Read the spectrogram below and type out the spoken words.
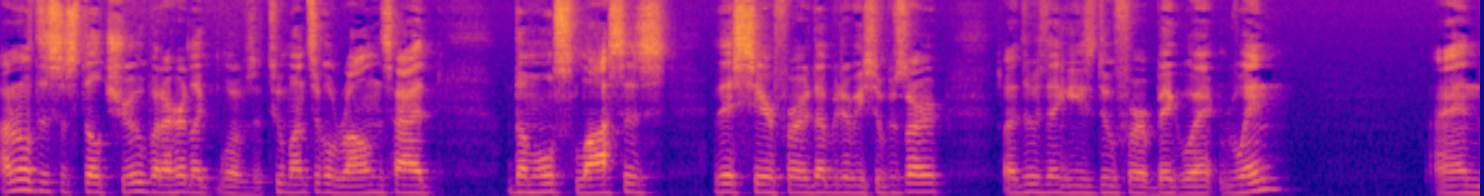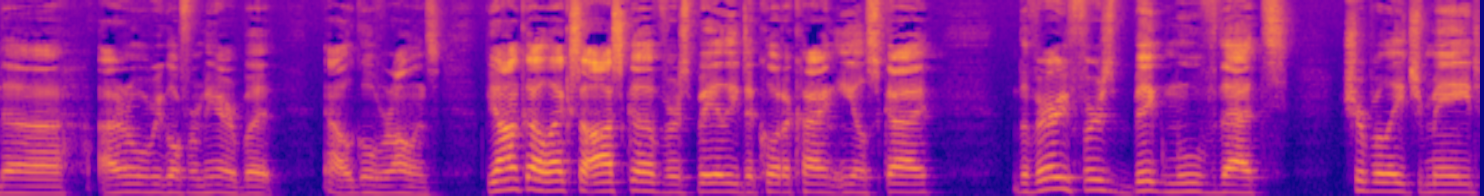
I don't know if this is still true, but I heard like what was it two months ago Rollins had the most losses this year for a WWE superstar. So I do think he's due for a big win. And uh, I don't know where we go from here, but yeah, I'll go Rollins. Bianca, Alexa, Asuka versus Bayley, Dakota Kai, and Iyo Sky. The very first big move that Triple H made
